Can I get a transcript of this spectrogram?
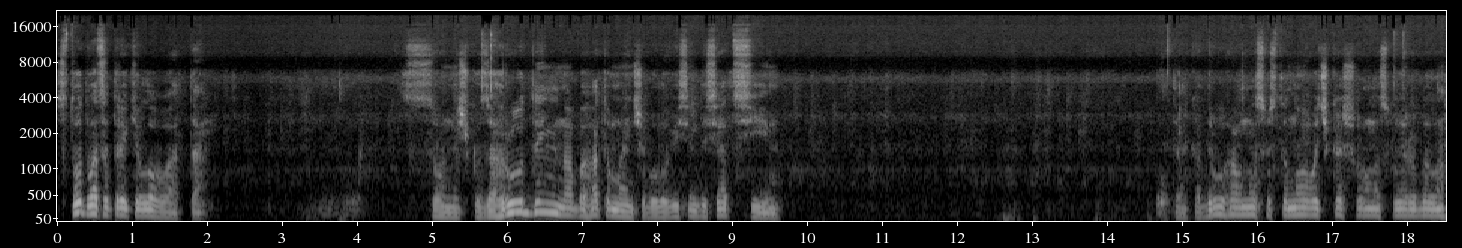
123 кВт. Сонечко за грудень набагато менше було 87. Так, а друга у нас установочка, що у нас виробила?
